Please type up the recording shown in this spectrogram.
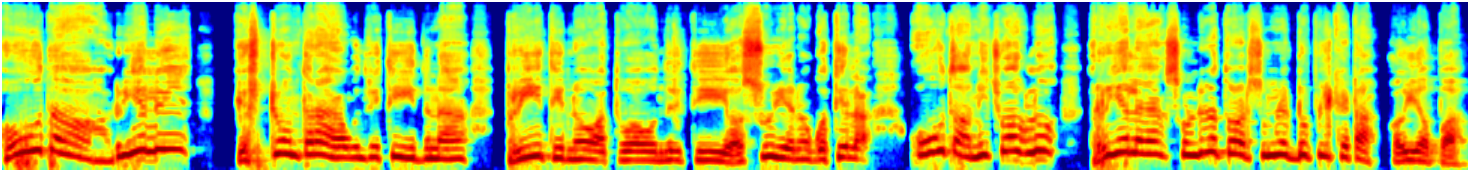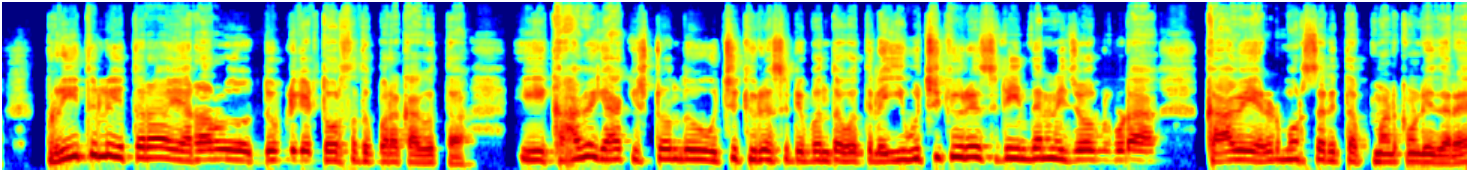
ಹೌದಾ? ರಿಯಲಿ ಎಷ್ಟು ಒಂಥರ ಒಂದ್ ರೀತಿ ಇದನ್ನ ಪ್ರೀತಿನೋ ಅಥವಾ ಒಂದ್ ರೀತಿ ಅಸೂಯೆನೋ ಗೊತ್ತಿಲ್ಲ. ಹೌದಾ? ನಿಜವಾಗ್ಲೂ? ರಿಯಲ್ ಆಗಿ ಹಾಕ್ಸ್ಕೊಂಡಿರೋ ಅಥವಾ ಸುಮ್ಮನೆ ಡೂಪ್ಲಿಕೇಟಾ ಅಯ್ಯಪ್ಪ! ಪ್ರೀತಿಲೂ ಈ ತರ ಯಾರು ಡೂಪ್ಲಿಕೇಟ್ ತೋರ್ಸೋದಕ್ಕೆ ಬರೋಕ್ಕಾಗುತ್ತಾ? ಈ ಕಾವ್ಯಗೆ ಯಾಕೆ ಇಷ್ಟೊಂದು ಹುಚ್ಚು ಕ್ಯೂರಿಯಾಸಿಟಿ ಬಂತ ಗೊತ್ತಿಲ್ಲ. ಈ ಹುಚ್ಚು ಕ್ಯೂರಿಯಾಸಿಟಿಯಿಂದನೇ ನಿಜವಾಗ್ಲೂ ಕೂಡ ಕಾವ್ಯ ಎರಡು ಮೂರು ಸರಿ ತಪ್ಪು ಮಾಡ್ಕೊಂಡಿದ್ದಾರೆ.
